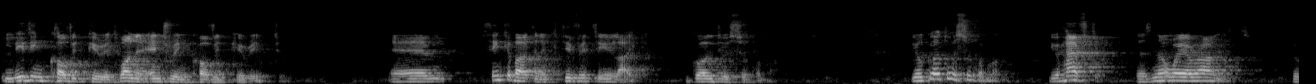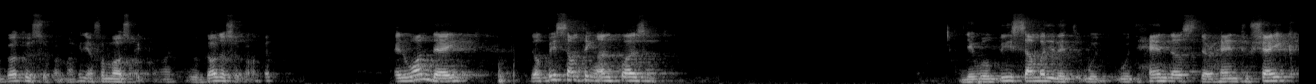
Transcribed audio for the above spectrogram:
leaving COVID period one and entering COVID period two. Um, think about an activity like going to a supermarket. You'll go to a supermarket. You have to. There's no way around it. You'll go to a supermarket. Yeah, for most people, right? We'll go to a supermarket. And one day, there'll be something unpleasant. There will be somebody that would, would hand us their hand to shake,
